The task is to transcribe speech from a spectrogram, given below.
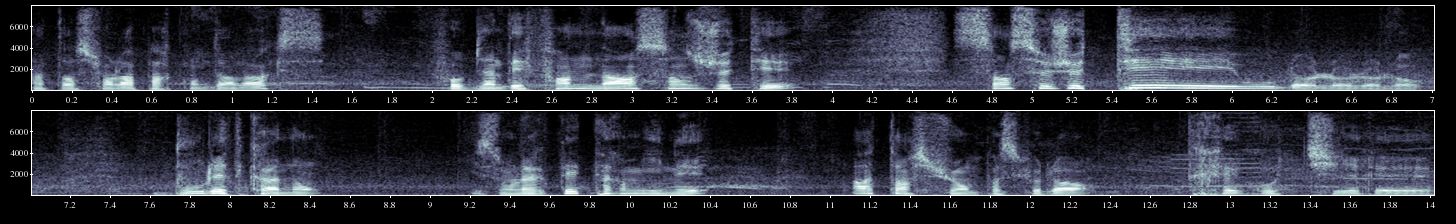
Attention là, par contre, dans l'axe, faut bien défendre. Non, sans se jeter. Sans se jeter. Ouh là là là là. Boulet de canon. Ils ont l'air déterminés. Attention, parce que là, très gros tir et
